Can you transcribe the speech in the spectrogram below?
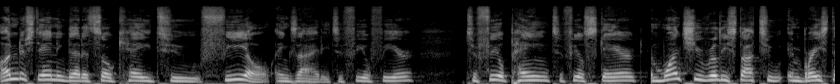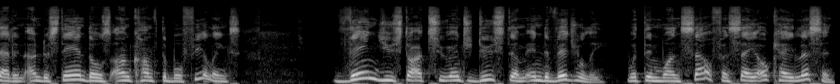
understanding that it's okay to feel anxiety, to feel fear, to feel pain, to feel scared. And once you really start to embrace that and understand those uncomfortable feelings, then you start to introduce them individually within oneself and say, okay, listen,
